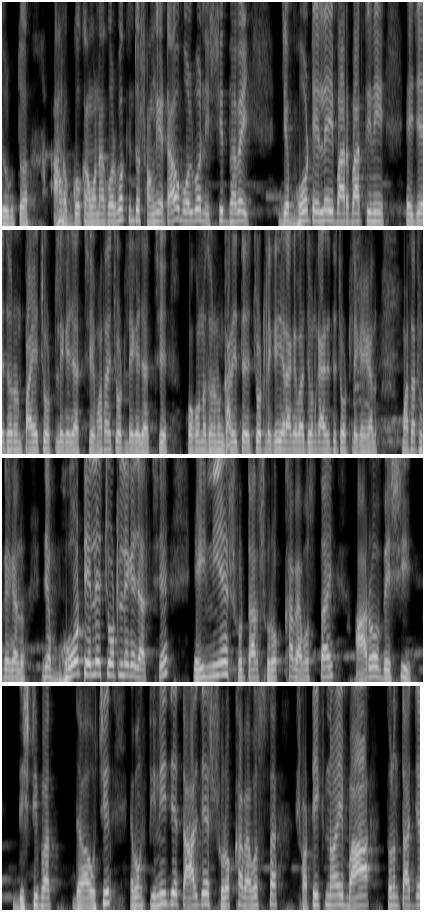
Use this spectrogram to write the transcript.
দ্রুত আরোগ্য কামনা করব, কিন্তু সঙ্গে এটাও বলব, নিশ্চিতভাবেই যে ভোট এলেই বারবার তিনি এই যে ধরুন পায়ে চোট লেগে যাচ্ছে, মাথায় চোট লেগে যাচ্ছে, কখনো ধরুন গাড়িতে চোট লেগে, এর আগেবার যেমন গাড়িতে চোট লেগে গেল, মাথা ঠুকে গেল যে ভোট এলে চোট লেগে যাচ্ছে, এই নিয়ে তার সুরক্ষা ব্যবস্থায় আরও বেশি দৃষ্টিপাত দেওয়া উচিত এবং তিনি যে তার যে সুরক্ষা ব্যবস্থা সঠিক নয় বা ধরুন তার যে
